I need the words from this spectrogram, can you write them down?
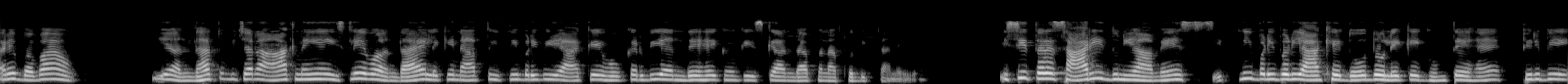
अरे बाबा, ये अंधा तो बेचारा आँख नहीं है, इसलिए वो अंधा है, लेकिन आप तो इतनी बड़ी बड़ी आँखें होकर भी अंधे हैं, क्योंकि इसका अंधापन आपको दिखता नहीं है। इसी तरह सारी दुनिया में इतनी बड़ी बड़ी आँखें दो दो लेके घूमते हैं, फिर भी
